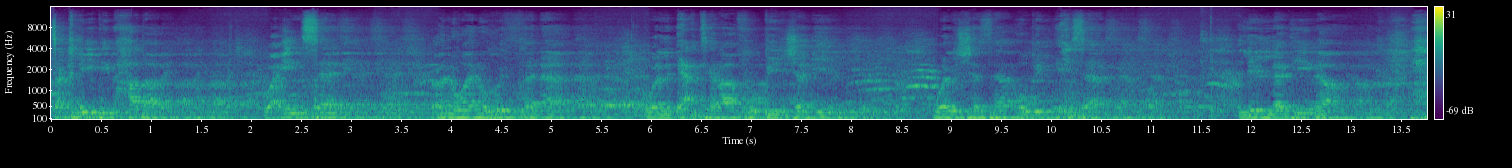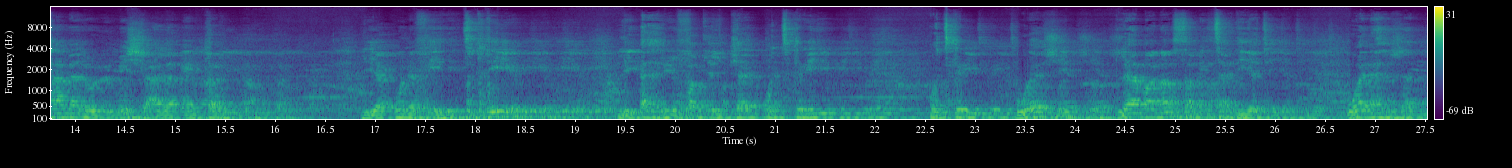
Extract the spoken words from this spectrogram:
تقليد حضاري وإنساني عنوانه الثناء والاعتراف بالجميل والجزاء بالإحسان. للذين حملوا المشعل من قبلنا ليكون فيه التقدير لأهل الفضل والتكريم والتكريم واجب لا مناص من تأديته ونهجا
